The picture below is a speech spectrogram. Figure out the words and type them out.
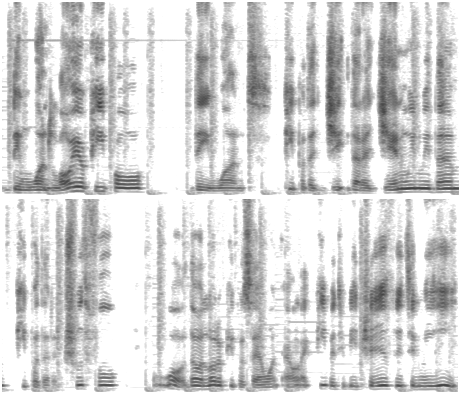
they want loyal people, they want people that, that are genuine with them, people that are truthful. Whoa, though a lot of people say, I want, I like people to be truthful to me.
